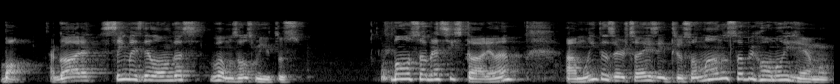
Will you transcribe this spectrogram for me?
Bom, agora, sem mais delongas, vamos aos mitos. Bom, sobre essa história, né? Há muitas versões entre os romanos sobre Rômulo e Remo.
